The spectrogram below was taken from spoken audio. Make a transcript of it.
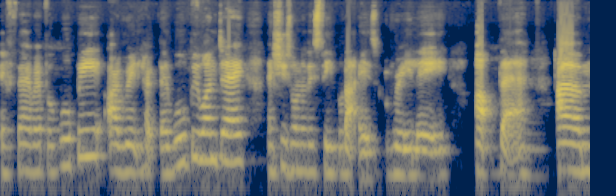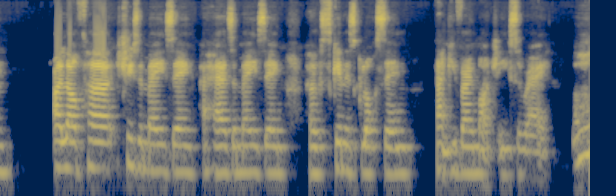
If there ever will be, I really hope there will be one day. And she's one of those people that is really up there. Um, I love her. She's amazing. Her hair's amazing. Her skin is glossing. Thank you very much, Issa Rae. Oh,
